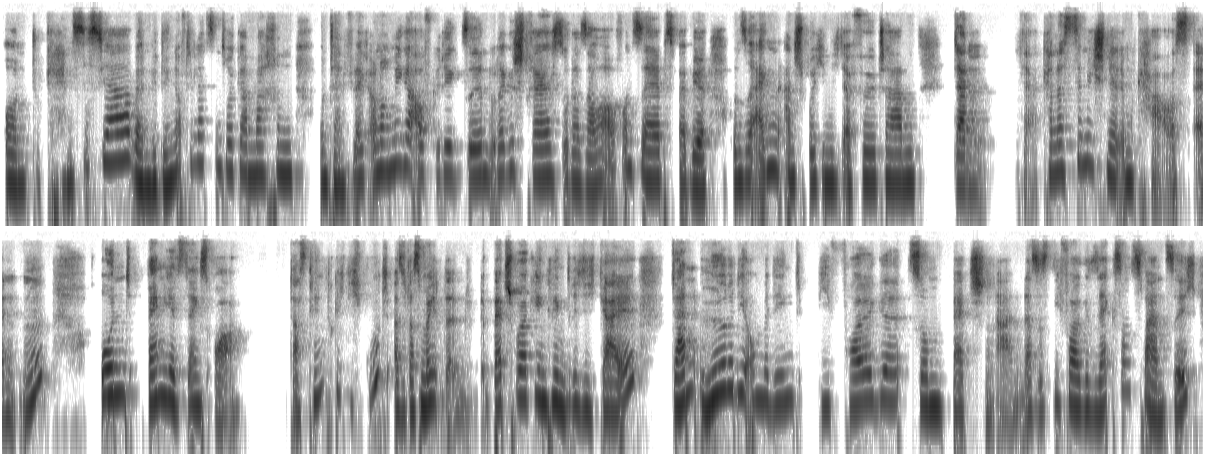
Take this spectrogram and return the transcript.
Und du kennst es ja, wenn wir Dinge auf den letzten Drücker machen und dann vielleicht auch noch mega aufgeregt sind oder gestresst oder sauer auf uns selbst, weil wir unsere eigenen Ansprüche nicht erfüllt haben, dann ja, kann das ziemlich schnell im Chaos enden. Und wenn du jetzt denkst, oh, das klingt richtig gut, also das Batchworking klingt richtig geil, dann höre dir unbedingt die Folge zum Batchen an. Das ist die Folge 26,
